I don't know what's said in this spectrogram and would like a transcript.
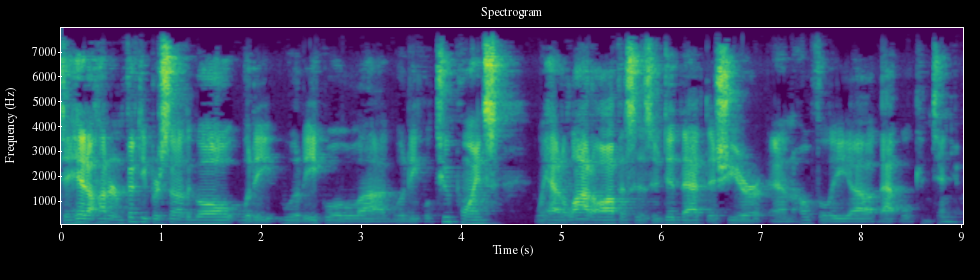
to hit 150% of the goal would e- would equal uh, would equal two points. We had a lot of offices who did that this year, and hopefully uh, that will continue.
